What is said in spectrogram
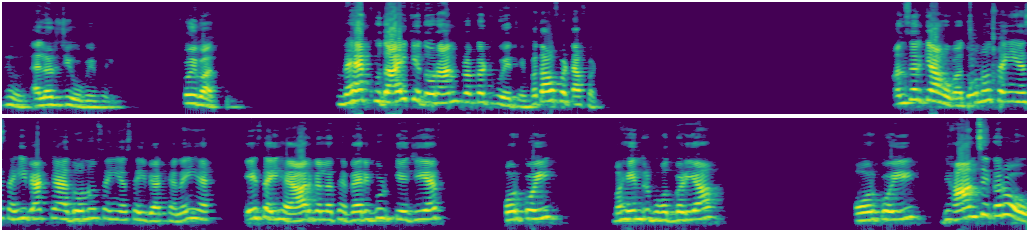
एलर्जी हो गई भाई कोई बात नहीं। वह खुदाई के दौरान प्रकट हुए थे। बताओ फटाफट। आंसर क्या होगा? दोनों सही है, सही व्याख्या है। दोनों सही है, सही व्याख्या नहीं है। ए सही है, आर गलत है। वेरी गुड के और कोई? महेंद्र, बहुत बढ़िया। और कोई? ध्यान से करो,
